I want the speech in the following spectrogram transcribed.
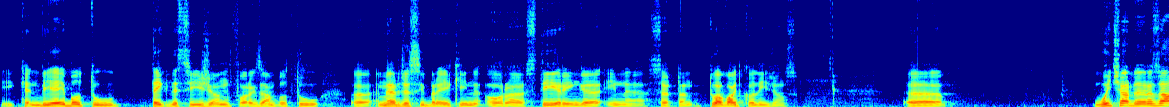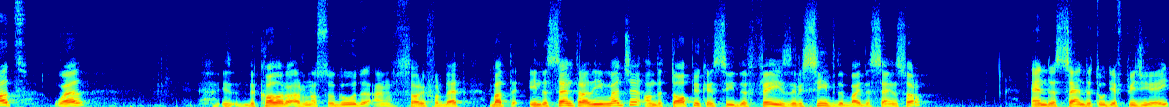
it can be able to take decision, for example, to uh, emergency braking or uh, steering uh, in certain to avoid collisions. which are the results? Well, the colors are not so good, I'm sorry for that, but in the central image on the top you can see the phase received by the sensor and sent to the FPGA,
